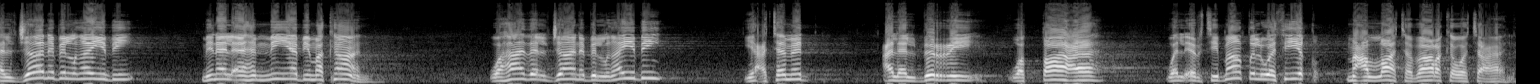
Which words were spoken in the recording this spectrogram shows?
الجانب الغيبي من الأهمية بمكان وهذا الجانب الغيبي يعتمد على البر والطاعة والارتباط الوثيق مع الله تبارك وتعالى.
